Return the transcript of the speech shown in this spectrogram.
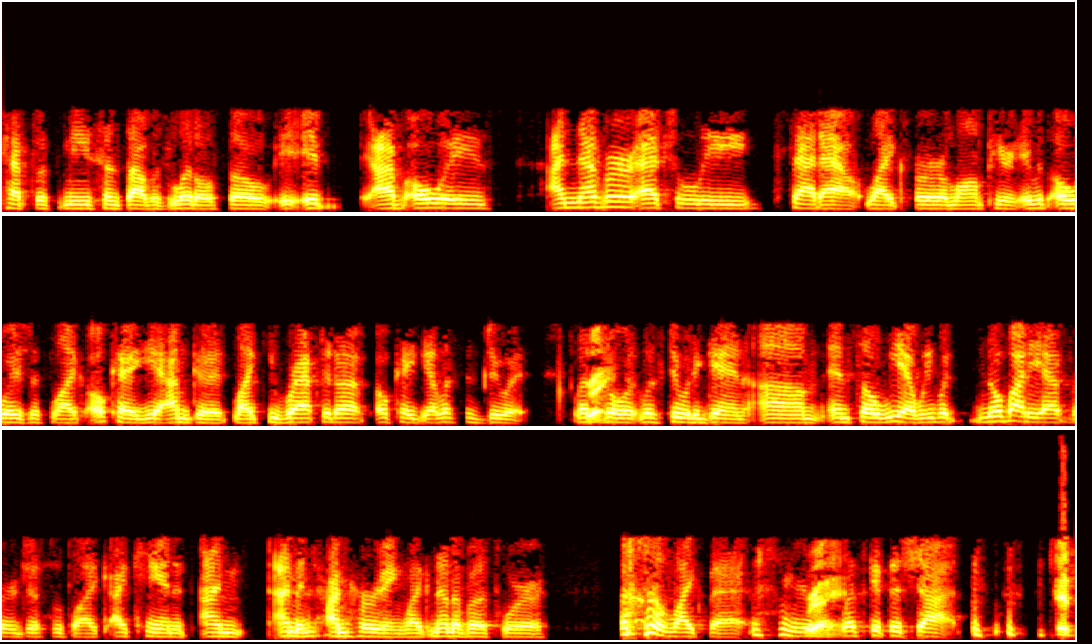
kept with me since I was little. So it, it I've always I never actually sat out like for a long period. It was always just like, okay, yeah, I'm good. Like you wrapped it up. Okay, yeah, let's just do it. Let's Right. go. Let's do it again. Um, and so yeah, we would. Nobody ever just was like, I can't. It's, I'm. I'm. In, I'm hurting. Like none of us were like that. We were Right. like, let's get this shot. It's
